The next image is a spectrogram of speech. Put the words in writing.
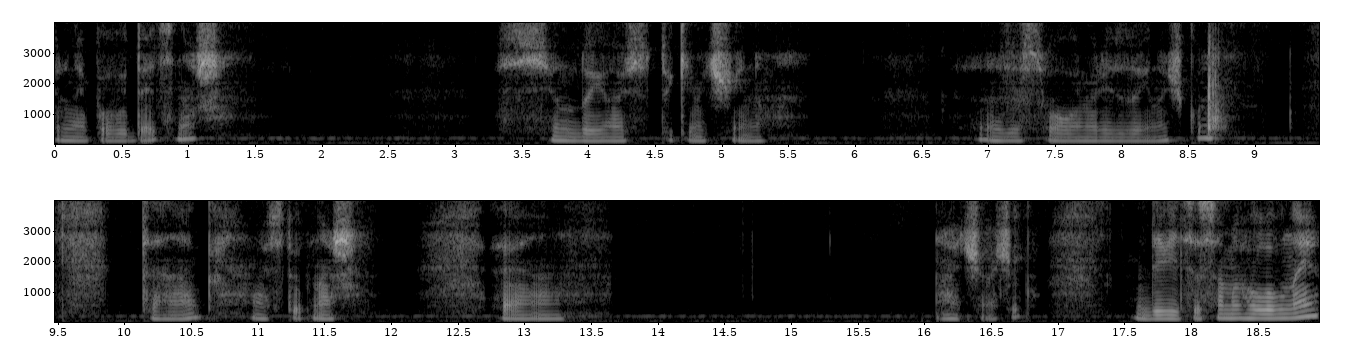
Вірний поведець наш. Сюди ось таким чином. Засовуємо резиночку. Так, ось тут наш е, гачочок. Дивіться, саме головне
